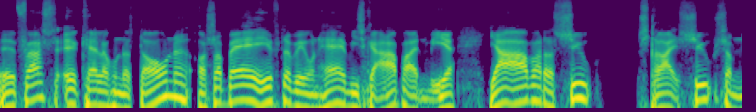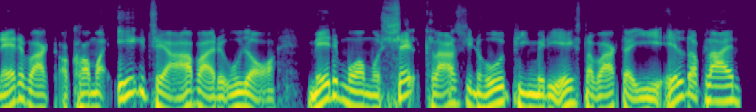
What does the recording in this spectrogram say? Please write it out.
Øh, først øh, kalder hun os dogne, og så bagefter vil hun have, at vi skal arbejde mere. Jeg arbejder 7 streg 7 som nattevagt og kommer ikke til at arbejde udover. Mettemor må selv klare sin hovedpine med de ekstra vagter i ældreplejen.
